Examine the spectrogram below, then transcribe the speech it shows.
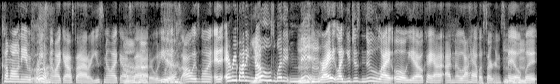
come on in before you smell like outside or you smell like outside or what you Yeah. know, just always going and everybody Yep. knows what it meant Mhm. right like you just knew like oh yeah okay i, I know i have a certain smell Mhm. but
